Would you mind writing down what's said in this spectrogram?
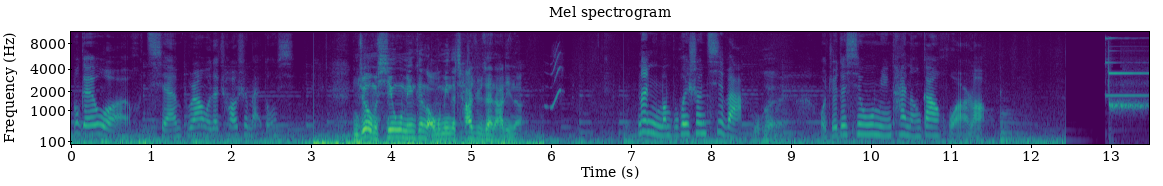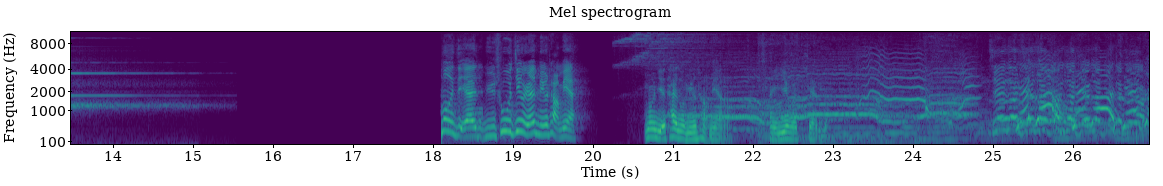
不给我钱，不让我在超市买东西。你觉得我们新无名跟老无名的差距在哪里呢？那你们不会生气吧？不会。我觉得新无名太能干活了。梦姐语出惊人名场面，梦姐太多名场面了。哎呀，我天哪！杰哥，杰哥，杰哥，杰哥，杰哥，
